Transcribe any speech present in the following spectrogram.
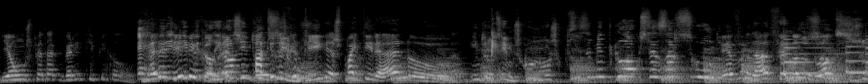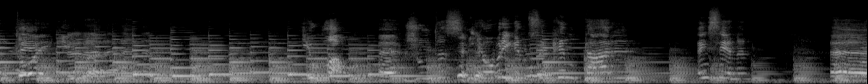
E é um espetáculo very typical. é Very very típico, e nós introduzimos. cantigas, pai tirano. Introduzimos connosco precisamente Glauco César II. É verdade, foi quando o Glauco se juntou à equipa. E o Glauco ah, junta-se e obriga-nos a cantar em cena. Ah,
